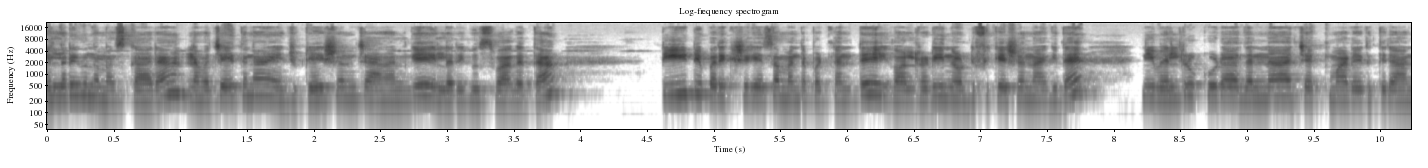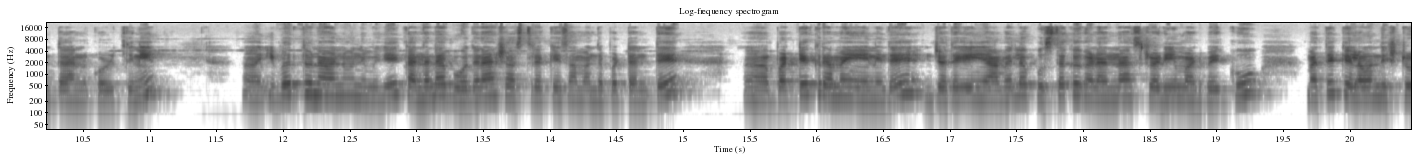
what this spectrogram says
ಎಲ್ಲರಿಗೂ ನಮಸ್ಕಾರ. ನವಚೇತನ ಎಜುಕೇಷನ್ ಚಾನಲ್ಗೆ ಎಲ್ಲರಿಗೂ ಸ್ವಾಗತ. ಟಿ ಇ ಟಿ ಪರೀಕ್ಷೆಗೆ ಸಂಬಂಧಪಟ್ಟಂತೆ ಈಗ ಆಲ್ರೆಡಿ ನೋಟಿಫಿಕೇಷನ್ ಆಗಿದೆ. ನೀವೆಲ್ಲರೂ ಕೂಡ ಅದನ್ನು ಚೆಕ್ ಮಾಡಿರ್ತೀರಾ ಅಂತ ಅಂದ್ಕೊಳ್ತೀನಿ ಇವತ್ತು ನಾನು ನಿಮಗೆ ಕನ್ನಡ ಬೋಧನಾಶಾಸ್ತ್ರಕ್ಕೆ ಸಂಬಂಧಪಟ್ಟಂತೆ ಪಠ್ಯಕ್ರಮ ಏನಿದೆ, ಜೊತೆಗೆ ಯಾವೆಲ್ಲ ಪುಸ್ತಕಗಳನ್ನು ಸ್ಟಡಿ ಮಾಡಬೇಕು, ಮತ್ತು ಕೆಲವೊಂದಿಷ್ಟು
